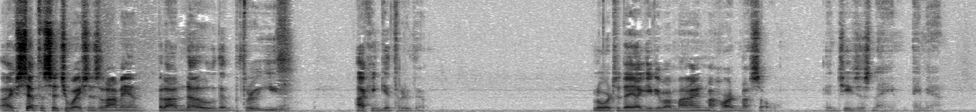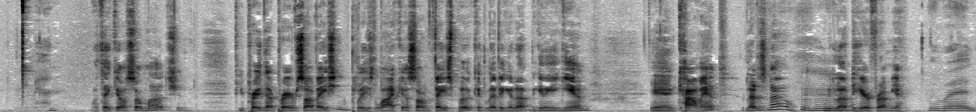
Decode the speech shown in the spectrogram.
I accept the situations that I'm in, but I know that through you, I can get through them. Lord, today I give you my mind, my heart, and my soul. In Jesus' name, amen. Amen. Well, thank y'all so much. And if you prayed that prayer of salvation, please like us on Facebook at Living It Up Beginning Again and comment. Let us know. Mm-hmm. We'd love to hear from you. We would.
